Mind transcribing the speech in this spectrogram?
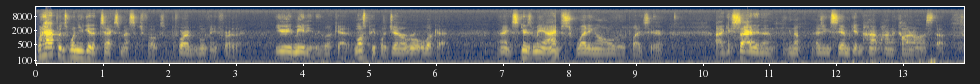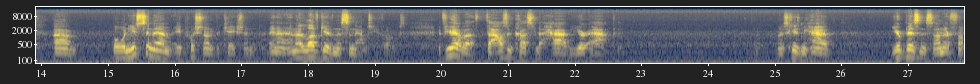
What happens when you get a text message, folks, before I move any further? You immediately look at it. Most people, the general rule, look at it. excuse me, I'm sweating all over the place here. I get excited, and you know, as you can see, I'm getting hot behind the collar and all that stuff. Um, but when you send them a push notification, and I, and I love giving this analogy, folks. If you have a thousand customers that have your app, excuse me, have your business on their phone,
